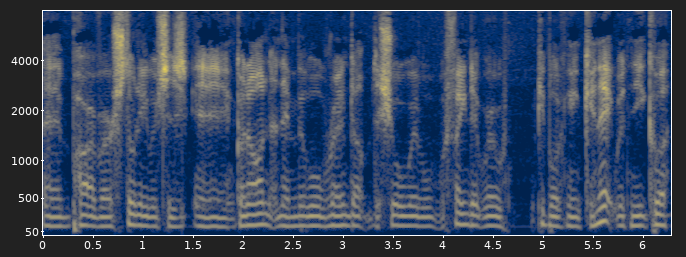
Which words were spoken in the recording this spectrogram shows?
uh, part of our story which is uh, going on, and then we will round up the show where we'll find out where people can connect with Nikwa.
